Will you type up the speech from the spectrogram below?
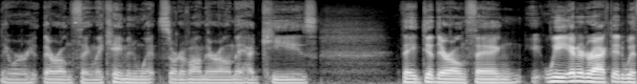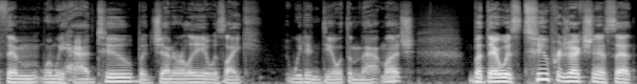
They were their own thing. They came and went sort of on their own. They had keys. They did their own thing. We interacted with them when we had to, but generally it was like we didn't deal with them that much. But there was two projectionists that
